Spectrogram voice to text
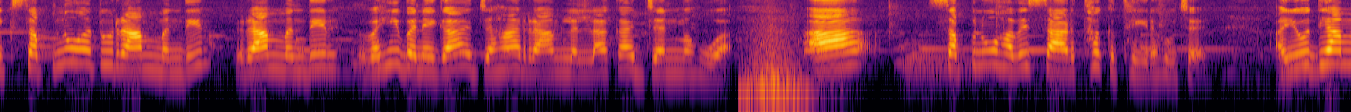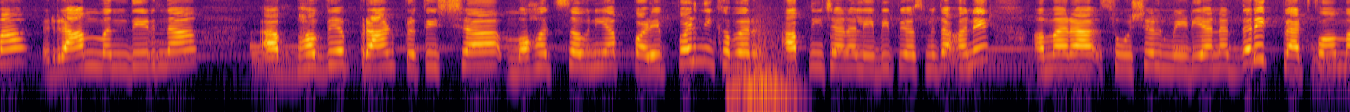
એક સપનું હતું રામ મંદિર. રામ મંદિર વહીં બનેગા, જહાં રામ લલ્લા કા જન્મ હુઆ. આ સપનું હવે સાર્થક થઈ રહ્યું છે. અયોધ્યામાં રામ મંદિરના આ ભવ્ય પ્રાણ પ્રતિષ્ઠા મહોત્સવની આ પળે પળની ખબર આપની ચેનલ એબીપી અસ્મિતા અને અમારા સોશિયલ મીડિયાના દરેક પ્લેટફોર્મ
